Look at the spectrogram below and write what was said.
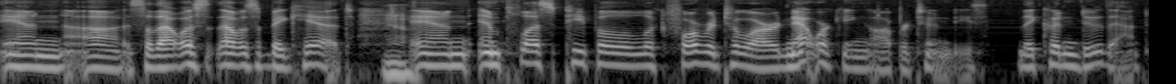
And uh, so that was that was a big hit. Yeah. and and plus people look forward to our networking opportunities they couldn't do that.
